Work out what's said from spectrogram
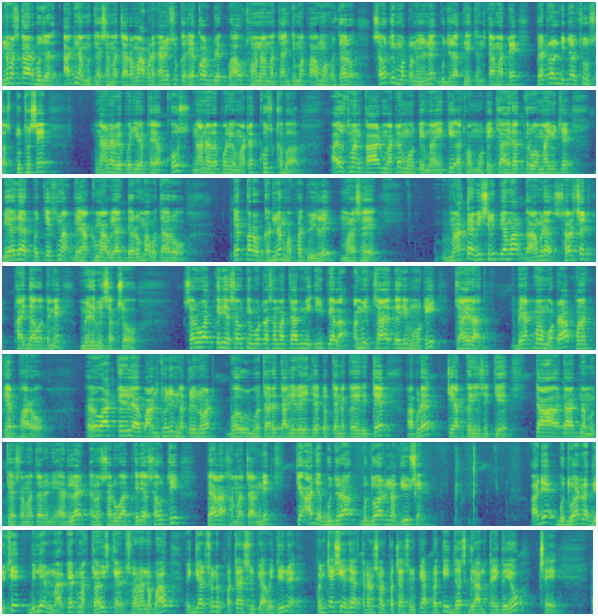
નમસ્કાર ગુજરાત. આજના મુખ્ય સમાચારોમાં આપણે જાણીશું કે રેકોર્ડ બ્રેક ભાવ સોનામાં ચાંદીમાં ભાવમાં વધારો. સૌથી મોટો નિર્ણય ગુજરાતની જનતા માટે. પેટ્રોલ, ડીઝલ શું સસ્તું થશે? નાના વેપારીઓ થયા ખુશ. નાના વેપારીઓ માટે ખુશ ખબર. આયુષ્માન કાર્ડ માટે મોટી માહિતી અથવા મોટી જાહેરાત કરવામાં આવી છે. બે હજાર પચીસમાં બેંકમાં વ્યાજ દરોમાં વધારો. એક કરોડ ઘરને મફત વીજળી મળશે. માત્ર વીસ રૂપિયામાં ગામડે સડસઠ ફાયદાઓ તમે મેળવી શકશો. શરૂઆત કરીએ સૌથી મોટા સમાચારની. એ પહેલાં, અમિત શાહે કરી મોટી જાહેરાત. બેંકમાં મોટા પાંચ ફેરફારો. હવે વાત કરી લે પાંચસોની નકલી નોટ બહુ વધારે ચાલી રહી છે, તો તેને કઈ રીતે આપણે ચેક કરી શકીએ? તો આ હતા આજના મુખ્ય સમાચારોની હેડલાઇન હવે શરૂઆત કરીએ સૌથી પહેલાં સમાચારની કે આજે બુધરા, બુધવારના દિવસે, આજે બુધવારના દિવસે બિલિયન માર્કેટમાં ચોવીસ કેરેટ સોનાનો ભાવ અગિયારસો પચાસ રૂપિયા વધીને પંચ્યાસી હજાર ત્રણસો પચાસ રૂપિયા પ્રતિ દસ ગ્રામ થઈ ગયો છે.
